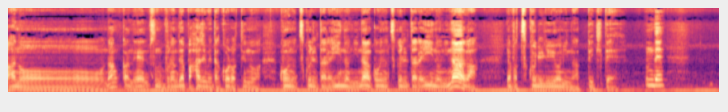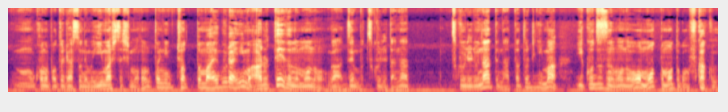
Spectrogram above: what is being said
あのー、なんかねそのブランドやっぱ始めた頃っていうのはこういうの作れたらいいのになこういうの作れたらいいのにながやっぱ作れるようになってきて。んでもうこのポッドキャストでも言いましたしもう本当にちょっと前ぐらいにもある程度のものが全部作れたな作れるなってなった時にまあ一個ずつのものをもっともっとこう深く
